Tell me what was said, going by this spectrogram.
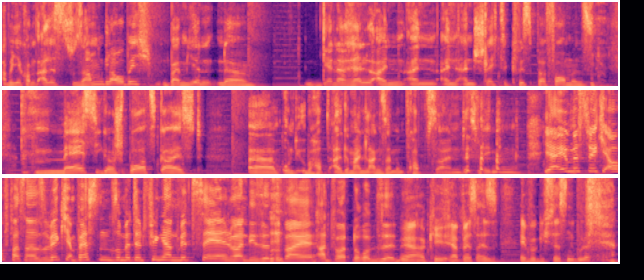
Aber hier kommt alles zusammen, glaube ich. Bei mir eine generell ein, ein, ein, eine schlechte Quiz-Performance, mäßiger Sportsgeist äh, und überhaupt allgemein langsam im Kopf sein. Deswegen. Ja, ihr müsst wirklich aufpassen. Also wirklich am besten so mit den Fingern mitzählen, wann diese zwei Antworten rum sind. Ja, okay. Ja, besser ist. Ey, wirklich, das ist ein guter. Das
